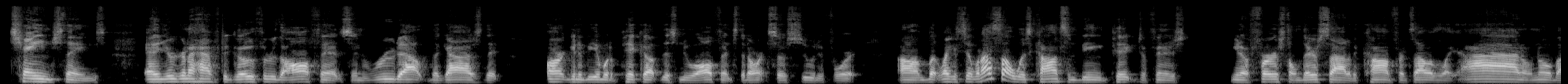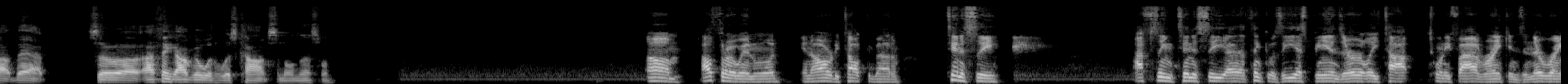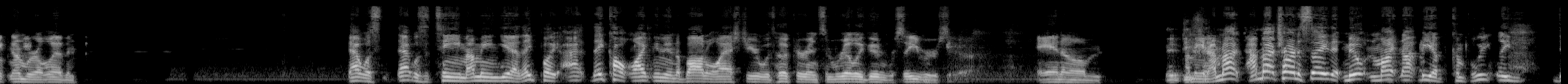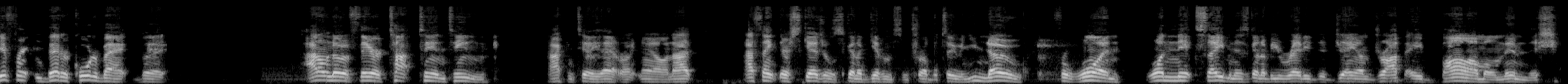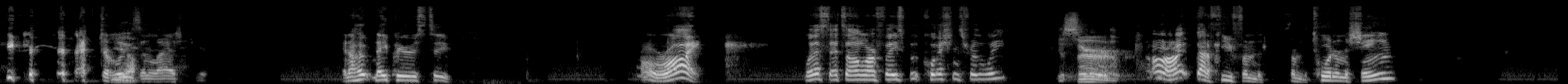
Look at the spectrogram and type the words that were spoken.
change things, and you're going to have to go through the offense and root out the guys that aren't going to be able to pick up this new offense that aren't so suited for it. Um, but like I said, when I saw Wisconsin being picked to finish, you know, first on their side of the conference, I was like, I don't know about that. So uh, I think I'll go with Wisconsin on this one. Um, I'll throw in one and I already talked about them. Tennessee. I've seen Tennessee. I think it was ESPN's early top 25 rankings, and they're ranked number 11. That was that was a team. I mean, yeah, they play. I, they caught lightning in a bottle last year with Hooker and some really good receivers. Yeah. And um, I mean, I'm not I'm not trying to say that Milton might not be a completely different and better quarterback, but I don't know if they're a top ten team. I can tell you that right now, and I I think their schedule is going to give them some trouble too. And you know, for one, one Nick Saban is going to be ready to jam drop a bomb on them this year after Yeah. losing last year. And I hope Napier is too. All right. Well, that's, that's all our Facebook questions for the week. yes, sir. All right, got a few from the from the Twitter machine.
